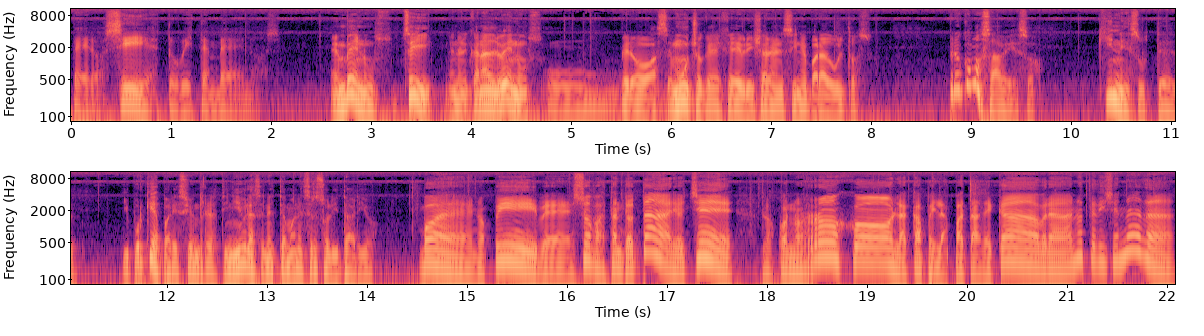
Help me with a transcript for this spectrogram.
Pero sí estuviste en Venus. En Venus, sí, en el canal Venus. Uh. Pero hace mucho que dejé de brillar en el cine para adultos. ¿Pero cómo sabe eso? ¿Quién es usted? ¿Y por qué apareció entre las tinieblas en este amanecer solitario? Bueno, pibe, sos bastante otario, che. Los cuernos rojos, la capa y las patas de cabra, ¿no te dicen nada?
